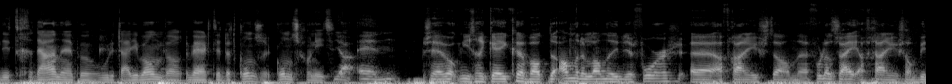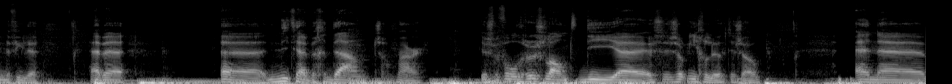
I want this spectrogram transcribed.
dit gedaan hebben, hoe de Taliban werkte, dat kon ze, gewoon niet. Ja, en ze hebben ook niet gekeken wat de andere landen die ervoor eh, Afghanistan, eh, voordat zij Afghanistan binnenvielen, hebben, niet hebben gedaan, zeg maar. Dus bijvoorbeeld Rusland, die is ook niet gelukt en zo. En eh,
